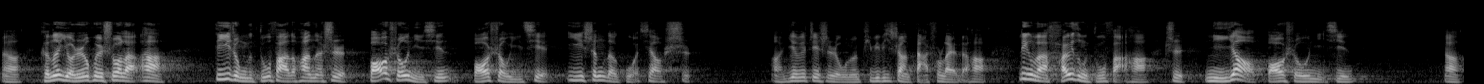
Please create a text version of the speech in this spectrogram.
啊，可能有人会说了啊，第一种的读法的话呢是保守你心，保守一切，医生的果效是啊，因为这是我们 PPT 上打出来的哈。另外还有一种读法哈，是你要保守你心啊，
